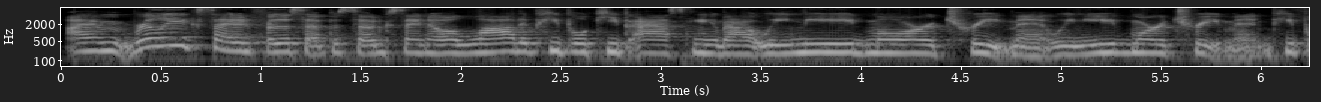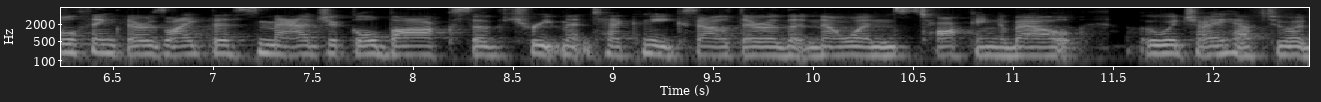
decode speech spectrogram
I'm really excited for this episode because I know a lot of people keep asking about we need more treatment. We need more treatment. People think there's like this magical box of treatment techniques out there that no one's talking about, which I have to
